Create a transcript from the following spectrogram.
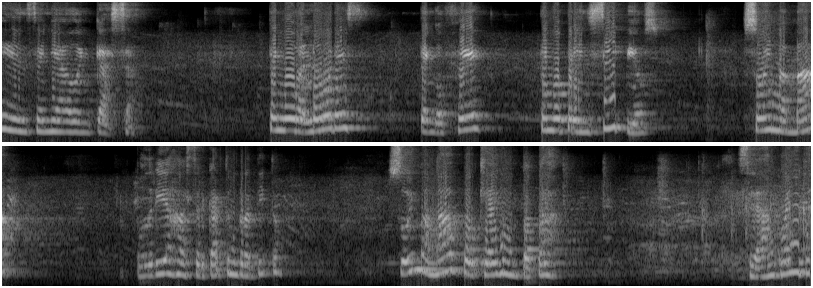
he enseñado en casa. Tengo valores, tengo fe, tengo principios. Soy mamá. ¿Podrías acercarte un ratito? Soy mamá porque hay un papá. ¿Se dan cuenta?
